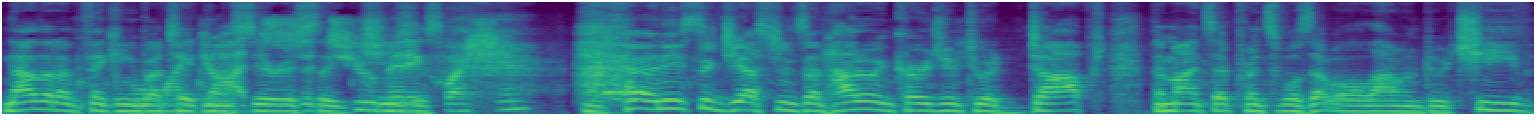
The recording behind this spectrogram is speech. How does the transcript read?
Now that I'm thinking Oh about taking God, this seriously, this is a two minute Jesus. question. Any suggestions on how to encourage him to adopt the mindset principles that will allow him to achieve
